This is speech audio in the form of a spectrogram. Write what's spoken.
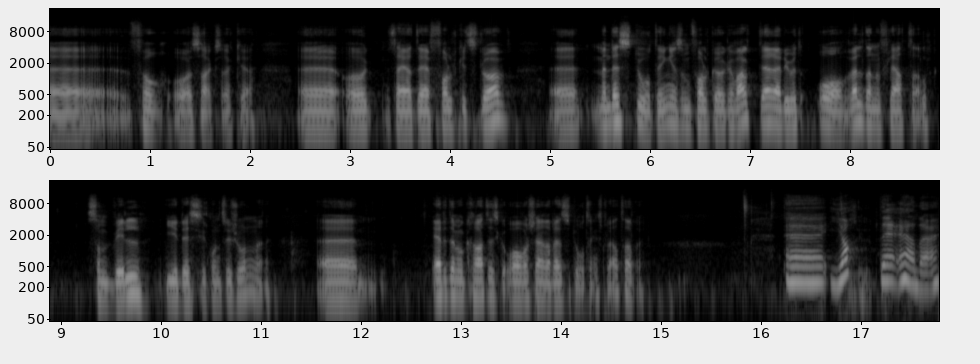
eh, for å saksøke. Eh, og sier at det er folkets lov. Eh, men det er Stortinget som folk har valgt, der er det jo et overveldende flertall som vil gi disse konsesjonene. Eh, er det demokratisk å overskjære det stortingsflertallet? Eh, ja, det er det.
